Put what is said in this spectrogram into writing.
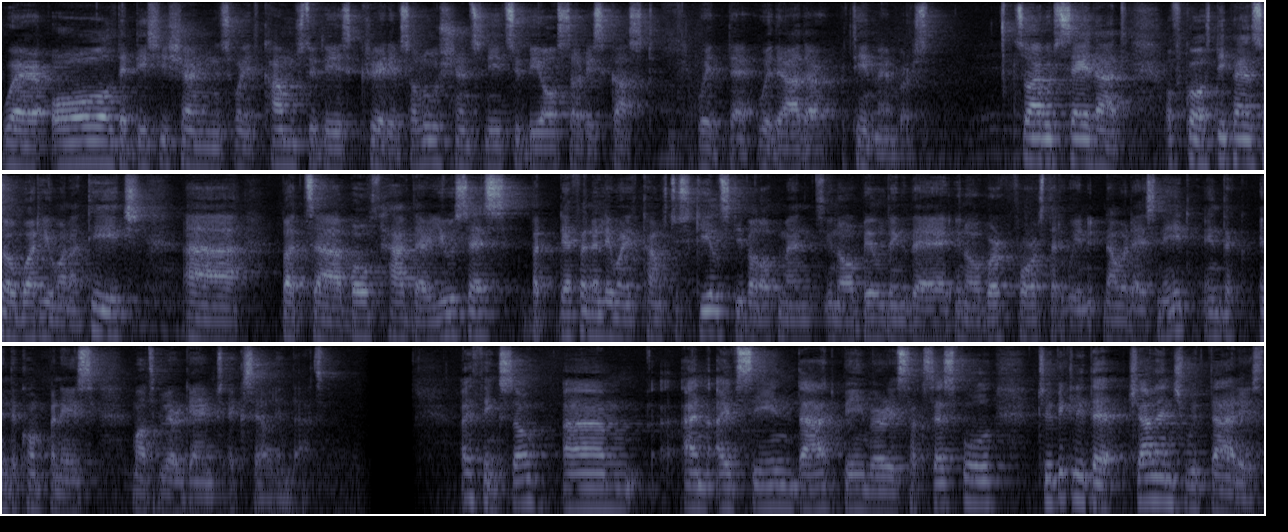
where all the decisions when it comes to these creative solutions need to be also discussed with the, with the other team members. So I would say that, of course, depends on what you want to teach. Uh, but uh, both have their uses. But definitely when it comes to skills development, you know, building the you know workforce that we nowadays need in the in the companies, multiplayer games excel in that. I think so, um, and I've seen that being very successful. Typically, the challenge with that is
